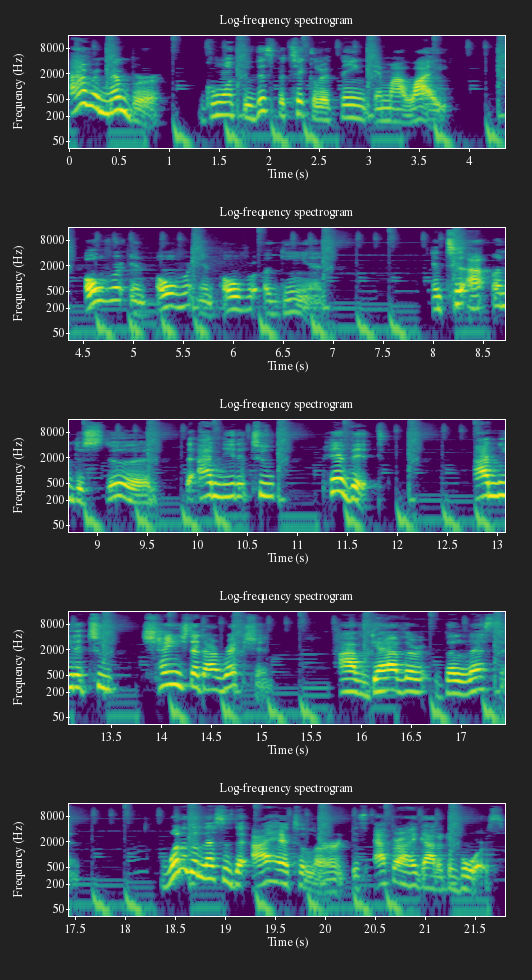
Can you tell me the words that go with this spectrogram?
I remember going through this particular thing in my life over and over and over again until I understood that I needed to pivot. I needed to change the direction. I've gathered the lesson. One of the lessons that I had to learn is after I got a divorce,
